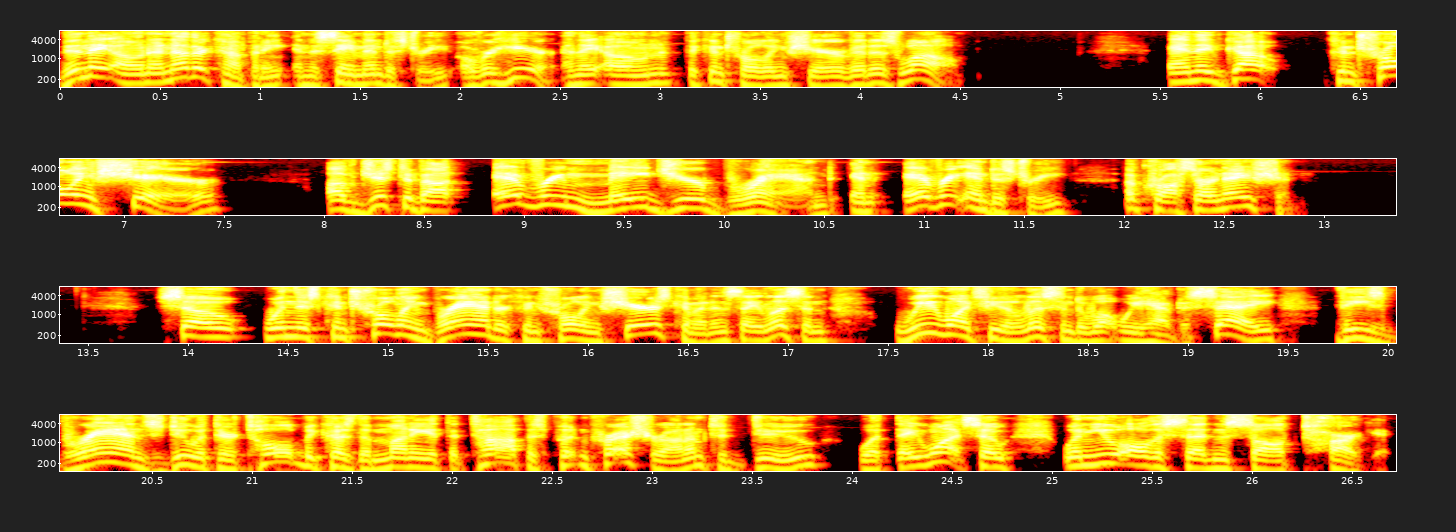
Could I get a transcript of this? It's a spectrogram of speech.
Then they own another company in the same industry over here, and they own the controlling share of it as well. And they've got controlling share of just about every major brand in every industry across our nation. So when this controlling brand or controlling shares come in and say, listen, we want you to listen to what we have to say, these brands do what they're told because the money at the top is putting pressure on them to do what they want. So when you all of a sudden saw Target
